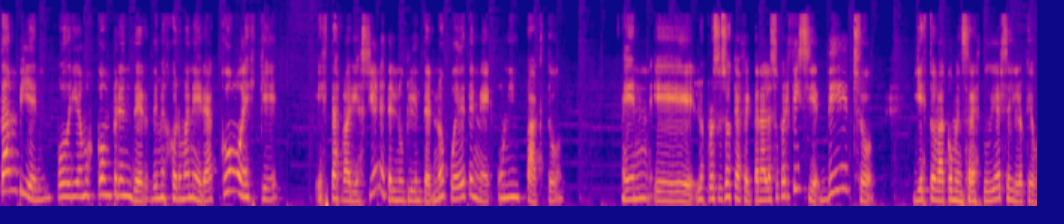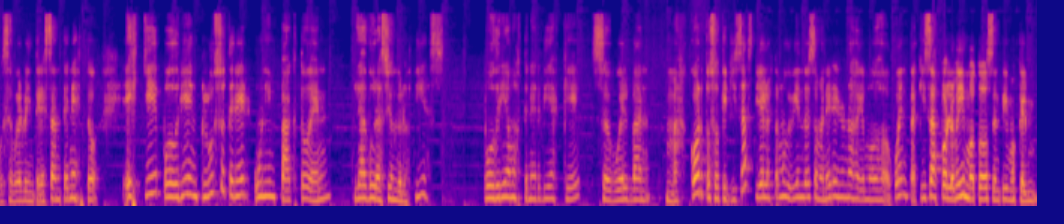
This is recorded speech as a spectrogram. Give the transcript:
también podríamos comprender de mejor manera cómo es que estas variaciones del núcleo interno puede tener un impacto en eh, los procesos que afectan a la superficie. De hecho, y esto va a comenzar a estudiarse y lo que se vuelve interesante en esto, es que podría incluso tener un impacto en la duración de los días podríamos tener días que se vuelvan más cortos o que quizás ya lo estamos viviendo de esa manera y no nos habíamos dado cuenta. Quizás por lo mismo todos sentimos que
